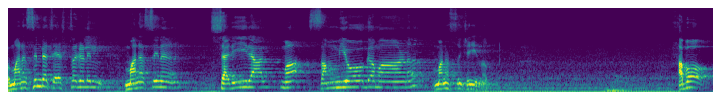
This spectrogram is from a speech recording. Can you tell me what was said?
മനസ്സിന്റെ ചേഷ്ടകളിൽ മനസ്സിന് ശരീരാത്മ സംയോഗമാണ് മനസ്സ് ചെയ്യുന്നത്. അപ്പോ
